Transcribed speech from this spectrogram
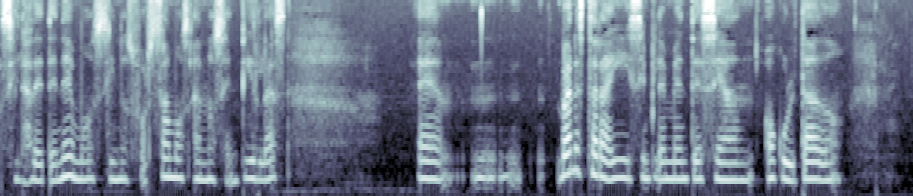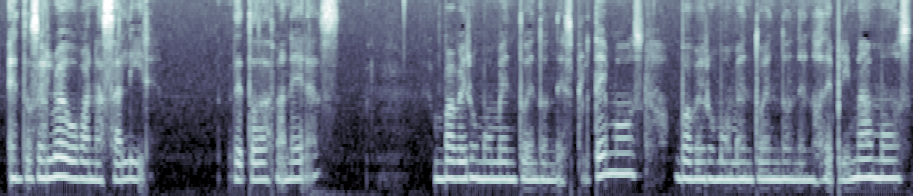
si las detenemos, si nos forzamos a no sentirlas. Eh, van a estar ahí, simplemente se han ocultado. Entonces luego van a salir de todas maneras va a haber un momento en donde explotemos, va a haber un momento en donde nos deprimamos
